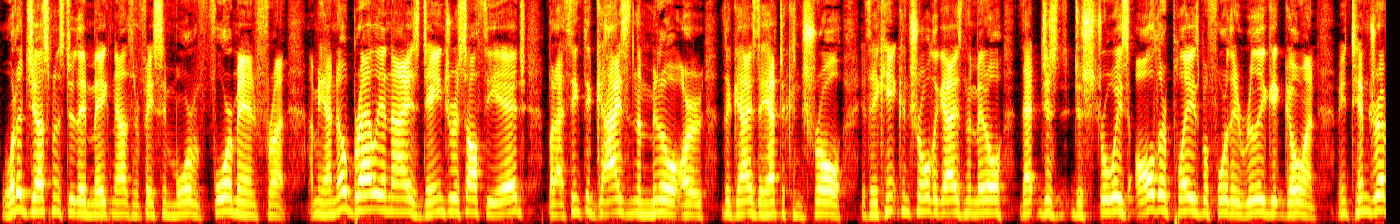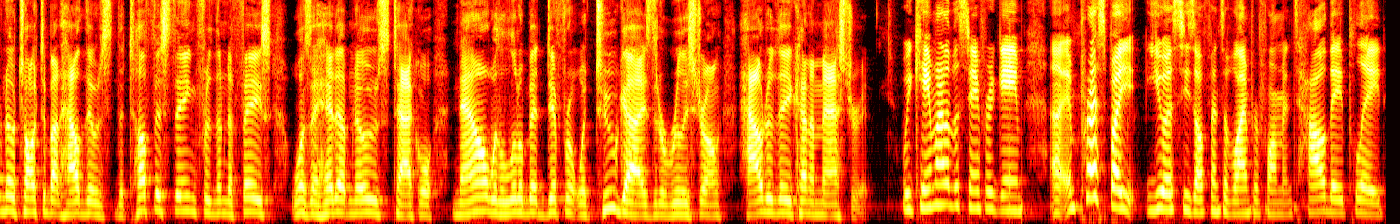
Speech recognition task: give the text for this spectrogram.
What adjustments do they make now that they're facing more of a four man front? I mean, I know Bradlee Anae is dangerous off the edge, but I think the guys in the middle are the guys they have to control. If they can't control the guys in the middle, that just destroys all their plays before they really get going. I mean, Tim Drevno talked about how was the toughest thing for them to face was a head up nose tackle tackle. Now, with a little bit different with two guys that are really strong, how do they kind of master it? We came out of the Stanford game uh, impressed by USC's offensive line performance, how they played.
